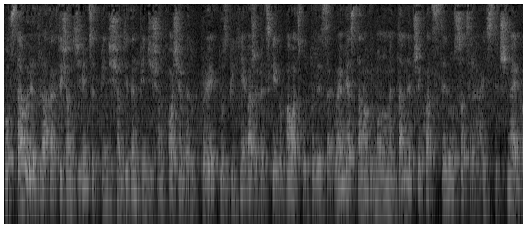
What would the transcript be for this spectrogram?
Powstały w latach 1951-58 według projektu Zbigniewa Rzepeckiego Pałac Kultury z Zagłębia stanowi monumentalny przykład stylu socrealistycznego.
